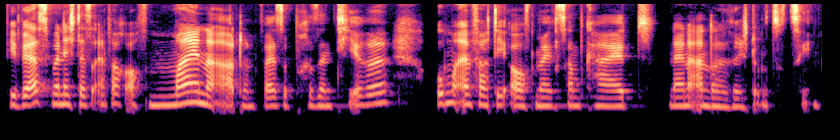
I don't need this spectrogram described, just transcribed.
wie wäre es, wenn ich das einfach auf meine Art und Weise präsentiere, um einfach die Aufmerksamkeit in eine andere Richtung zu ziehen.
